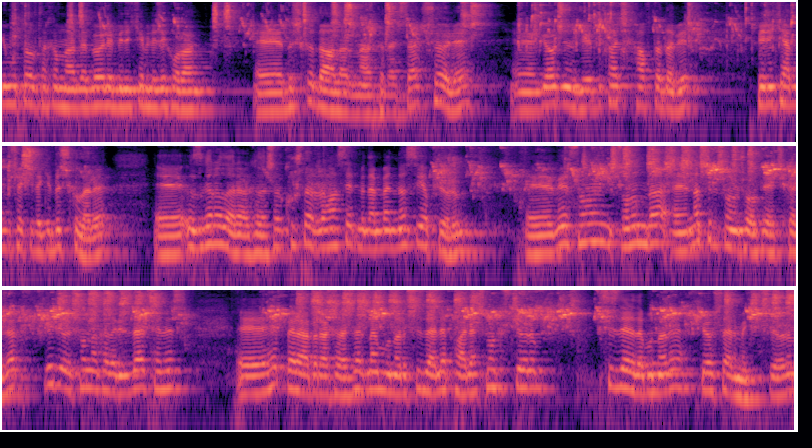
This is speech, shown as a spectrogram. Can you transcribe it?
yumurtalı takımlarda böyle birikebilecek olan e, dışkı dağlarını arkadaşlar. Şöyle e, gördüğünüz gibi birkaç haftada bir biriken bu şekildeki dışkıları e, ızgaraları arkadaşlar kuşları rahatsız etmeden ben nasıl yapıyorum e, ve sonun sonunda e, nasıl bir sonuç ortaya çıkacak videoyu sonuna kadar izlerseniz e, hep beraber arkadaşlar ben bunları sizlerle paylaşmak istiyorum sizlere de bunları göstermek istiyorum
